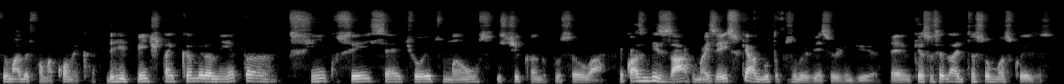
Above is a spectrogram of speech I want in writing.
filmada de forma cômica. De repente tá em câmera lenta, 5, 6, 7, 8 mãos esticando pro celular. É quase bizarro, mas é isso que é a luta por sobrevivência hoje em dia. É o que a sociedade transformou as coisas.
